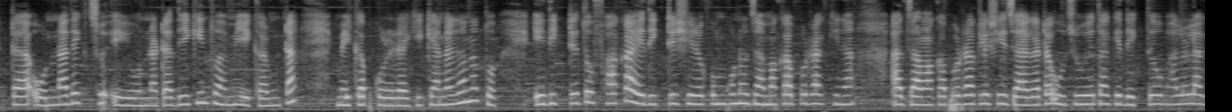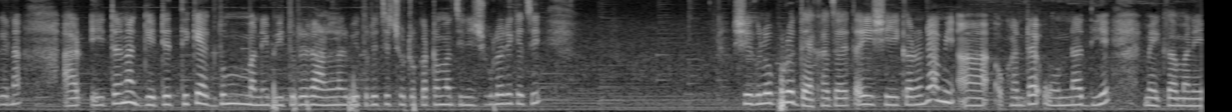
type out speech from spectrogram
একটা ওড়না দেখছ, এই ওড়নাটা দিয়ে কিন্তু আমি এই কামটা মেকআপ করে রাখি। কেন জানো তো? এদিকটা তো ফাঁকা, এদিকটা সেরকম কোনো জামা কাপড় রাখি না। আর জামা কাপড় রাখলে সেই জায়গাটা উঁচু হয়ে থাকে, দেখতেও ভালো লাগে না। আর এটা না গেটের থেকে একদম মানে ভিতরের আলনার ভিতরে যে ছোটোখাটো আমার জিনিসগুলো রেখেছি। সেগুলো পুরো দেখা যায়, তাই সেই কারণে আমি ওখানটায় ওড়না দিয়ে মেকআপ মানে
